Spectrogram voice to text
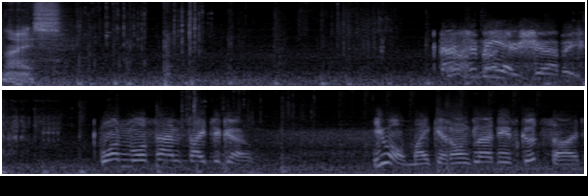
Nice. That should be it. shabby. One more SAM site to go. You all might get on Gladney's good side.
